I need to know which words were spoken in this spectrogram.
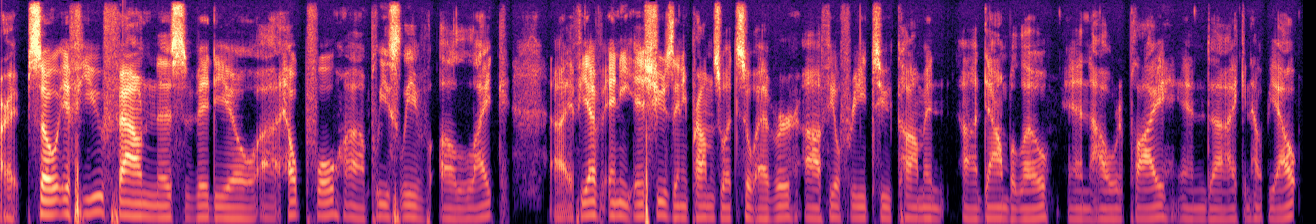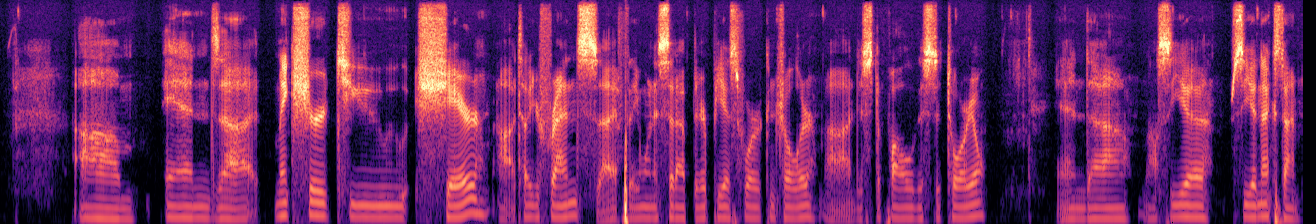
All right, so if you found this video uh, helpful, uh, please leave a like. Uh, if you have any issues, any problems whatsoever, uh, feel free to comment uh, down below and I'll reply and uh, I can help you out. Um, and make sure to share, tell your friends if they want to set up their PS4 controller just to follow this tutorial. And uh, I'll see you see you next time.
